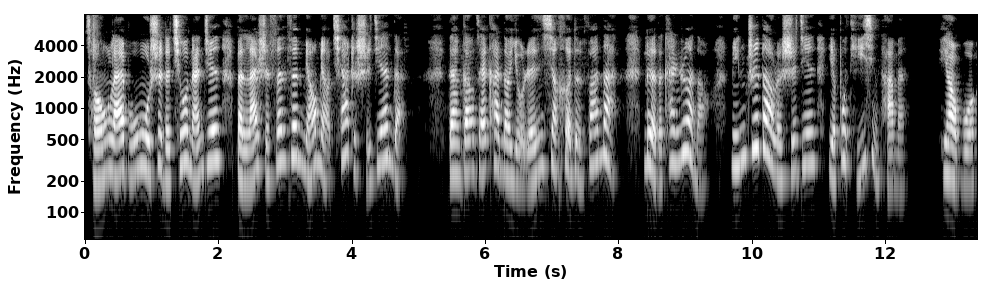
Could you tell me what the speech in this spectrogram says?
从来不误事的邱南娟本来是分分秒秒掐着时间的，但刚才看到有人向赫顿发难，乐得看热闹，明知到了时间也不提醒他们。要不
